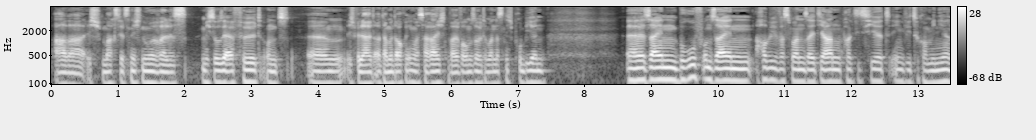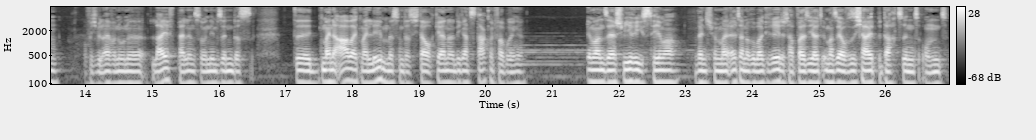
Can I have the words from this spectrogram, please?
Aber ich mache es jetzt nicht nur, weil es mich so sehr erfüllt und ähm, ich will halt damit auch irgendwas erreichen, weil warum sollte man das nicht probieren? Äh, seinen Beruf und sein Hobby, was man seit Jahren praktiziert, irgendwie zu kombinieren. Ich will einfach nur eine Life-Balance, so in dem Sinn, dass äh, meine Arbeit mein Leben ist und dass ich da auch gerne den ganzen Tag mit verbringe. Immer ein sehr schwieriges Thema, wenn ich mit meinen Eltern darüber geredet habe, weil sie halt immer sehr auf Sicherheit bedacht sind und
